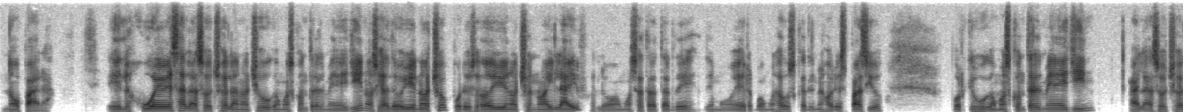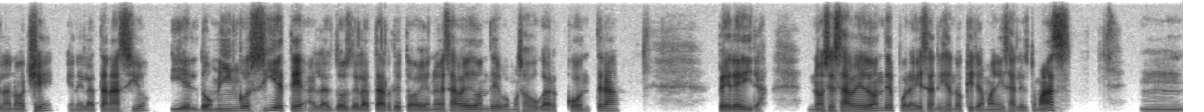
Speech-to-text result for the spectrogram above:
no para. El jueves a las 8 de la noche jugamos contra el Medellín, o sea, de hoy en 8, por eso de hoy en 8 no hay live, lo vamos a tratar de, de mover, vamos a buscar el mejor espacio, porque jugamos contra el Medellín a las 8 de la noche en el Atanasio y el domingo 7 a las 2 de la tarde, todavía no se sabe dónde, vamos a jugar contra Pereira. No se sabe dónde, por ahí están diciendo que llaman y sales Tomás. Mm,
